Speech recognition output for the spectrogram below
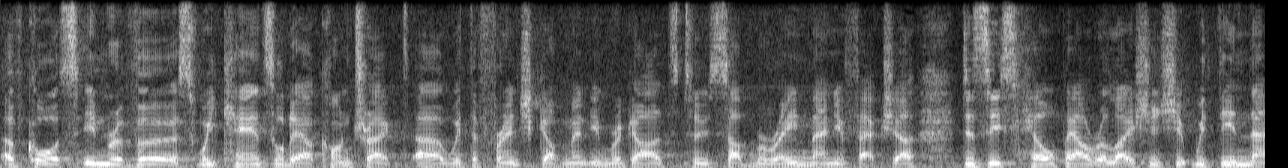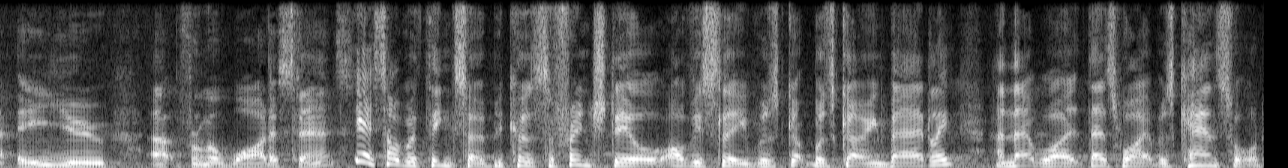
Of course, in reverse, we cancelled our contract uh, with the French government in regards to submarine manufacture. Does this help our relationship within that EU uh, from a wider stance? Yes, I would think so because the French deal obviously was was going badly, and that why that's why it was cancelled.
